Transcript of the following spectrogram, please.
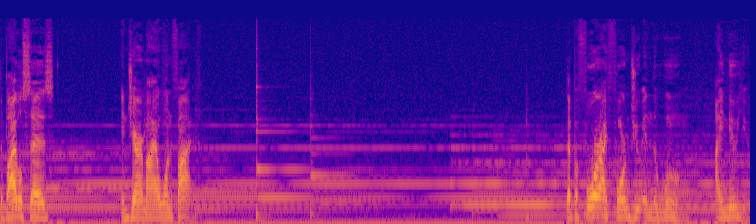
The Bible says in Jeremiah 1 5, that before I formed you in the womb, I knew you.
